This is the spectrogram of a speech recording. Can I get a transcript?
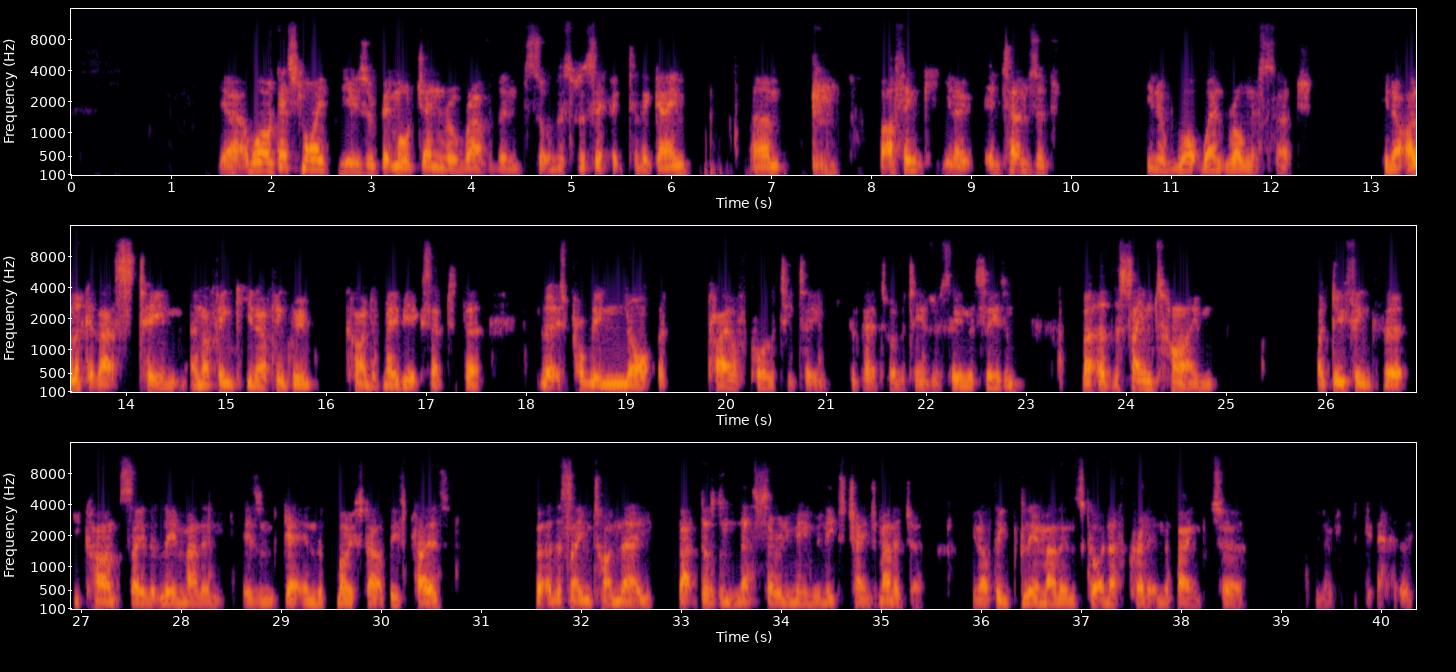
Yeah, well, I guess my views are a bit more general rather than sort of the specific to the game. Um, But I think, you know, in terms of, you know, what went wrong as such, you know, I look at that team and I think, you know, I think we've kind of maybe accepted that, look, it's probably not a playoff quality team compared to other teams we've seen this season. But at the same time, I do think that you can't say that Liam Manning isn't getting the most out of these players. But at the same time, there, that doesn't necessarily mean we need to change manager. You know, I think Liam Manning's got enough credit in the bank to, you know,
